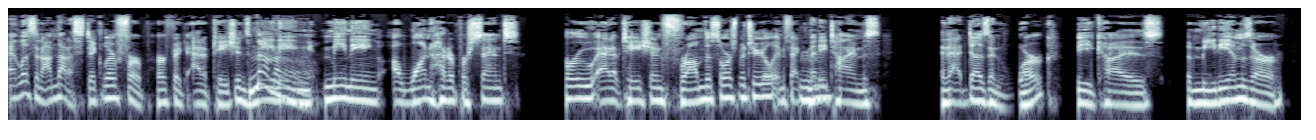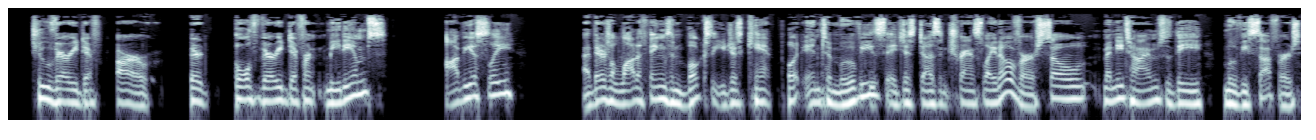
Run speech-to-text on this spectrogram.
And listen, I'm not a stickler for perfect adaptations, No, no, no, meaning no. meaning a 100% true adaptation from the source material. In fact, many mm-hmm. times that doesn't work because the mediums are two very different they're both very different mediums. Obviously, uh, there's a lot of things in books that you just can't put into movies. It just doesn't translate over. So many times the movie suffers.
